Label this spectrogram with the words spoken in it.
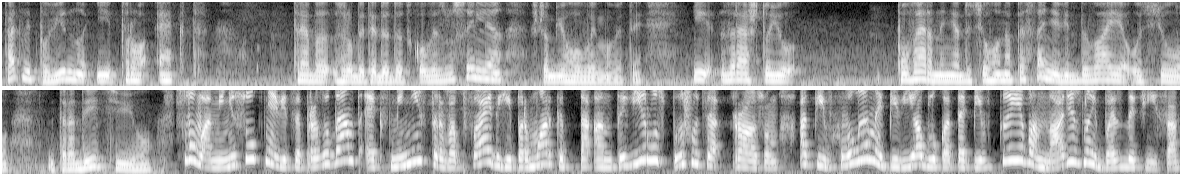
Так, відповідно, і проект треба зробити додаткове зусилля, щоб його вимовити. І, зрештою, повернення до цього написання відбиває оцю традицію Слова міні-сукня, віце-президент, екс-міністр, вебсайт, гіпермаркет та антивірус пишуться разом. А півхвилини, пів'яблука та пів Києва нарізно й без дефіса.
